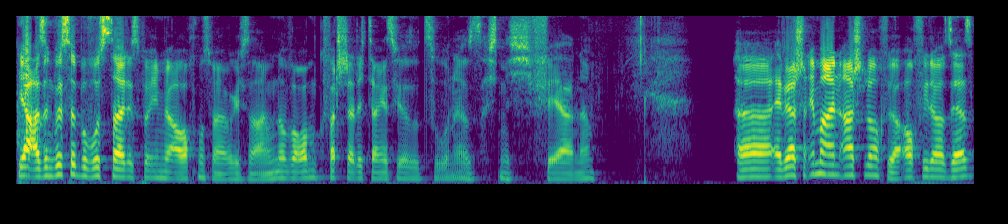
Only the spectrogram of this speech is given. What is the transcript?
Ja, also eine gewisse Bewusstheit ist bei ihm ja auch, muss man ja wirklich sagen. Nur warum quatscht er dich dann jetzt wieder so zu? Ne? Das ist echt nicht fair, ne? Äh, er wäre schon immer ein Arschloch, ja, auch wieder sehr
